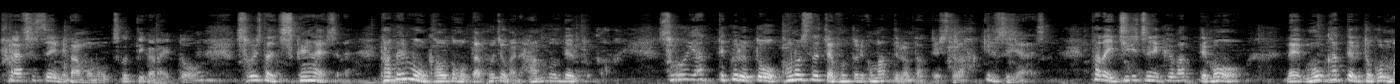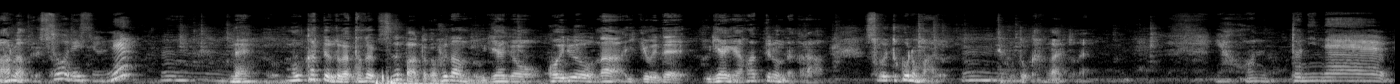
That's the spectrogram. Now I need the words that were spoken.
プラス税みたいなものを作っていかないと、そういう人たち救えないですよね。食べるものを買おうと思ったら補助がね、半分出るとか。そうやってくると、この人たちは本当に困ってるんだっていう人がはっきりするじゃないですか。ただ一律に配っても、ね、儲かってるところもあるわけですよ。そうですよね。うん。ね。儲かってるとか、例えばスーパーとか普段の売り上げを超えるような勢いで売り上げが上がってるんだから、そういうところもあるうんってことを考えるとね。いや、本当にね、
